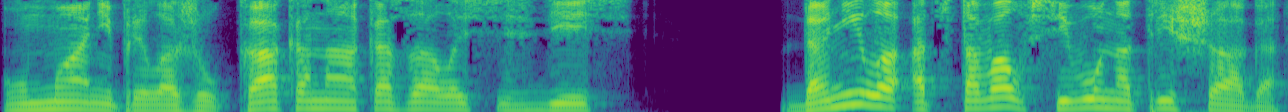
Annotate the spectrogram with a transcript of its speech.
«Ума не приложу, как она оказалась здесь?» Данила отставал всего на три шага,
